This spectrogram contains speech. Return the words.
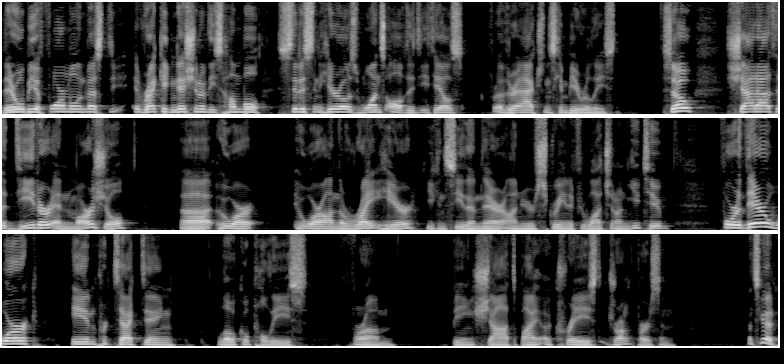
There will be a formal investi- recognition of these humble citizen heroes once all of the details of their actions can be released. So shout out to Dieter and Marshall, uh, who are who are on the right here. You can see them there on your screen if you're watching on YouTube, for their work in protecting local police from being shot by a crazed drunk person. That's good.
